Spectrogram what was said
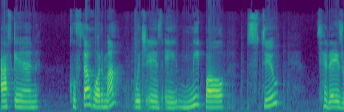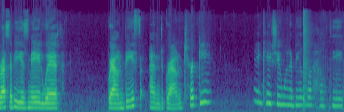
Afghan kufta ghorma, which is a meatball stew. Today's recipe is made with ground beef and ground turkey. In case you want to be a little healthy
